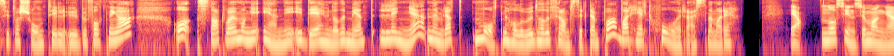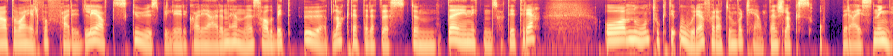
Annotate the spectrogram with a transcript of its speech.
situasjonen til urbefolkninga, og snart var jo mange enig i det hun hadde ment lenge, nemlig at måten Hollywood hadde framstilt dem på, var helt hårreisende, Mari. Ja, nå synes jo mange at det var helt forferdelig at skuespillerkarrieren hennes hadde blitt ødelagt etter dette stuntet i 1973. Og noen tok til orde for at hun fortjente en slags oppreisning.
